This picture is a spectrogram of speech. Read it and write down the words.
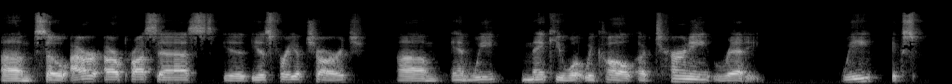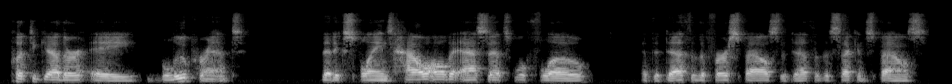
Um, so our our process is, is free of charge, um, and we make you what we call attorney ready. We ex- put together a blueprint that explains how all the assets will flow at the death of the first spouse, the death of the second spouse,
